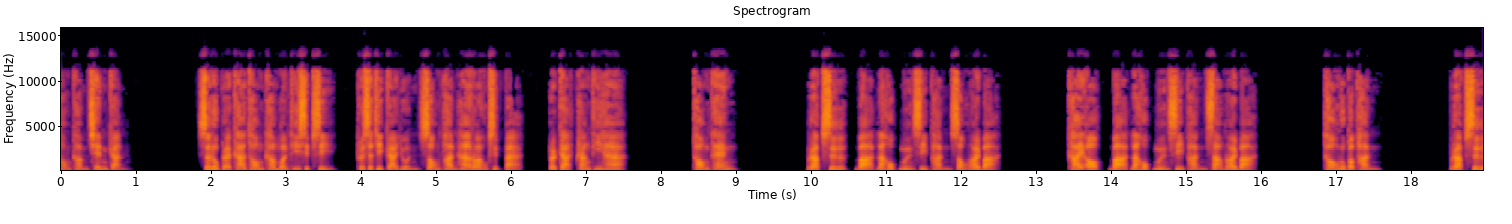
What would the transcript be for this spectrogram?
ทองคำเช่นกัน สรุปราคาทองคำวันที่ 14 พฤศจิกายน 2568 ประกาศครั้งที่ 5 ทองแท่ง รับซื้อบาทละ 64,200 บาท ขายออกบาทละ 64,300 บาท ทองรูปพรรณรับซื้อ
